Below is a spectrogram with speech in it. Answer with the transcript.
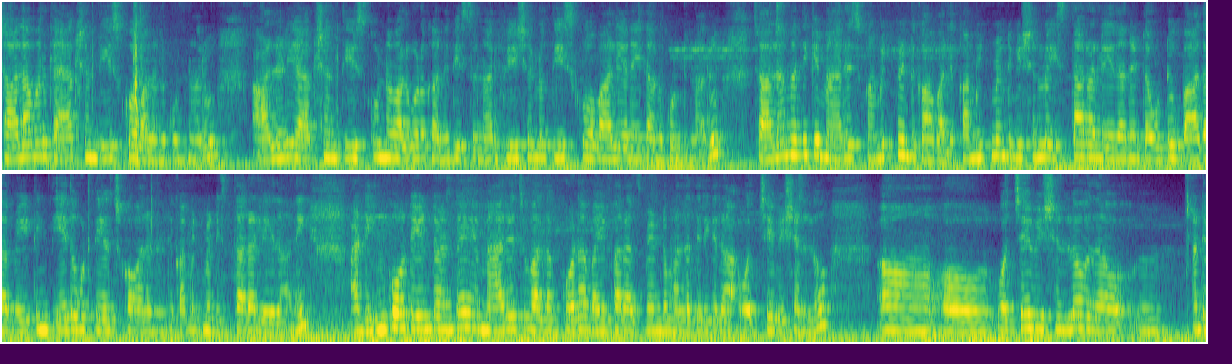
చాలా వరకు యాక్షన్ తీసుకోవాలనుకుంటున్నారు. ఆల్రెడీ యాక్షన్ తీసుకున్న వాళ్ళు కూడా కనిపిస్తున్నారు. ఫ్యూచర్లో తీసుకోవాలి అనేది అనుకుంటున్నారు. చాలామందికి మ్యారేజ్ కమిట్మెంట్ కావాలి. కమిట్మెంట్ విషయంలో ఇస్తారా లేదా అనే డౌట్ బాధ వెయిటింగ్ ఏదో ఒకటి తేల్చుకోవాలని ఉంది కమిట్మెంట్ ఇస్తారా లేదా అని. అండ్ ఇంకోటి ఏంటంటే మ్యారేజ్ వాళ్ళకు కూడా వైఫ్ ఆర్ హస్బెండ్ మళ్ళీ తిరిగి రా వచ్చే విషయంలో వచ్చే విషయంలో అంటే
